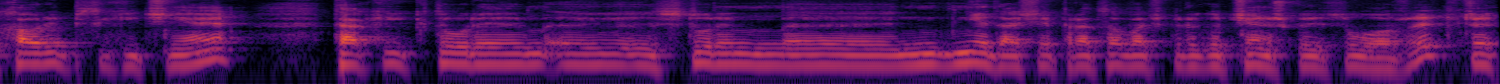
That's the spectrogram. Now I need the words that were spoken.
chory psychicznie, taki, którym, e, z którym e, nie da się pracować, którego ciężko jest ułożyć? Czy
